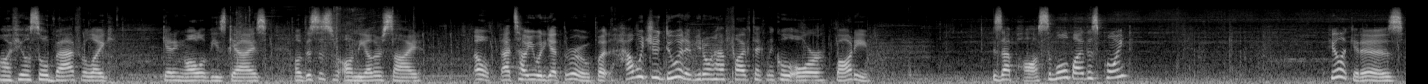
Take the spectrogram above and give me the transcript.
Oh, I feel so bad for, like, getting all of these guys. Oh, this is on the other side. Oh, that's how you would get through. But how would you do it if you don't have five technical or body? Is that possible by this point? I feel like it is.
